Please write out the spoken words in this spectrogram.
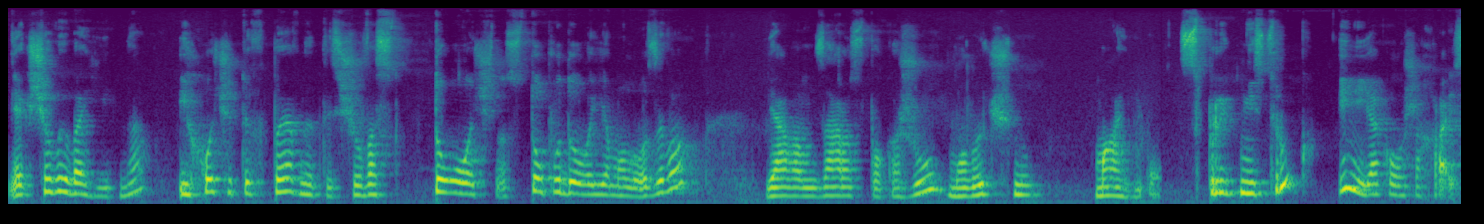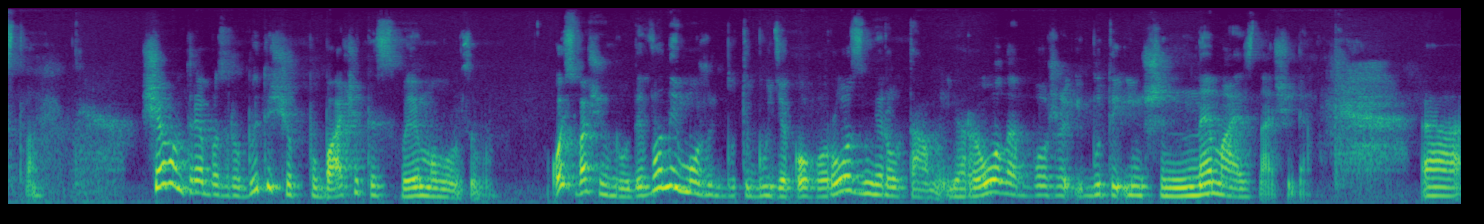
Якщо ви вагітна і хочете впевнитись, що у вас точно стопудово є молозиво, я вам зараз покажу молочну магію. Спритність рук і ніякого шахрайства. Що вам треба зробити, щоб побачити своє молозиво? Ось ваші груди. Вони можуть бути будь-якого розміру, там і ареола може і бути інше, не має значення. Е,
